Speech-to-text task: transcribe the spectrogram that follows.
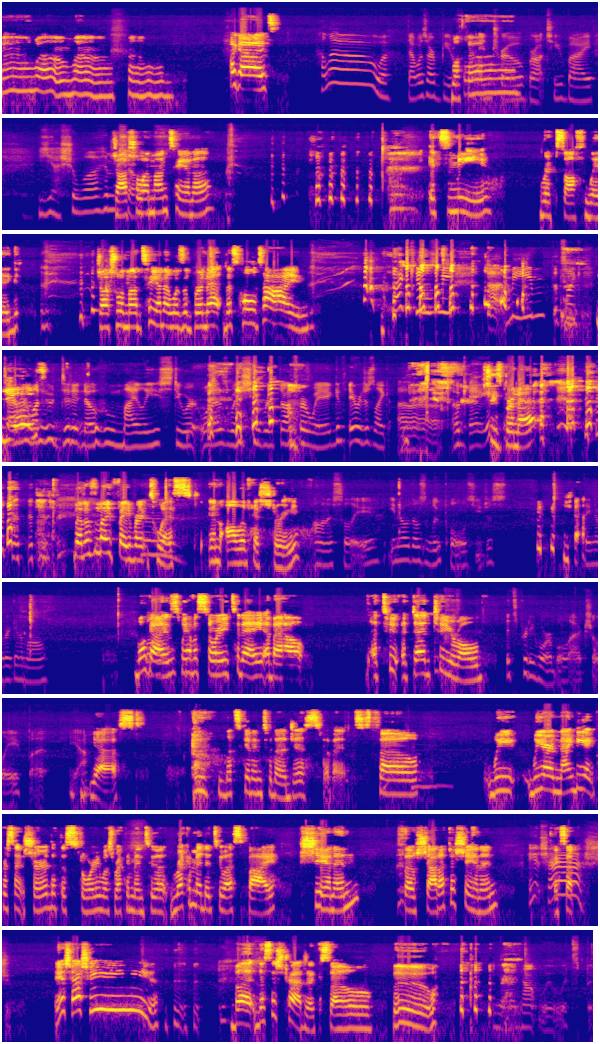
Hi, guys. Hello. That was our beautiful Welcome. intro brought to you by Yeshua himself. Joshua Montana. it's me, rips off wig. Joshua Montana was a brunette this whole time. that kills me. That meme. That's like to Yes. everyone who didn't know who Miley Stewart was when she ripped off her wig. They were just like, uh, okay. She's brunette. that is my favorite twist in all of history. Honestly, you know those loopholes. You just Yeah. they never get them all. Well, Well- guys, we have a story today about a two a dead two year old. It's pretty horrible, actually, but yeah. Yes. Let's get into the gist of it. So we we are ninety eight percent sure that the story was recommended to recommended to us by Shannon. So shout out to Shannon. Aunt Shash. Except- and Shashi. but this is tragic, so boo. yeah, not woo. It's boo.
